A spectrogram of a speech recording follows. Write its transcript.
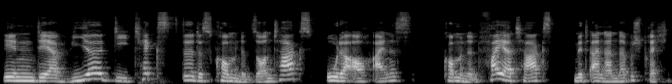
in der wir die Texte des kommenden Sonntags oder auch eines kommenden Feiertags miteinander besprechen.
